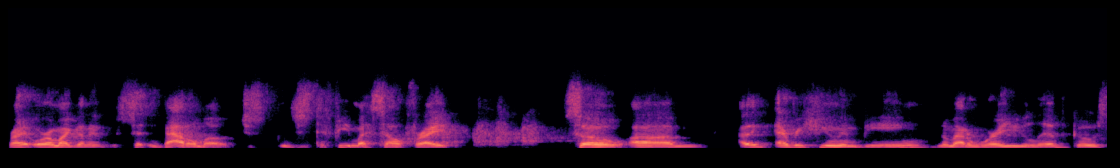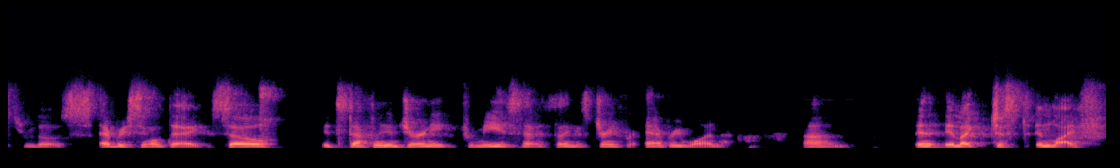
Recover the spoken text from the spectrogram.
right? Or am I gonna sit in battle mode, just, just defeat myself, right? So um, I think every human being, no matter where you live, goes through those every single day. So it's definitely a journey for me. It's, I think it's a journey for everyone, um, in, in like just in life.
